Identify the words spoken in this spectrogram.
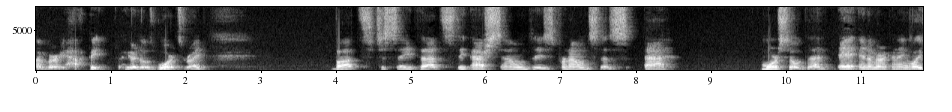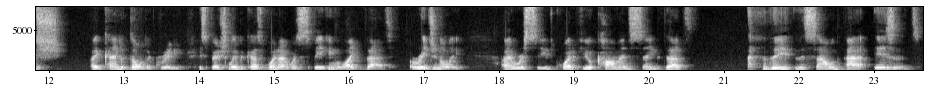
I'm very happy to hear those words, right? But to say that the ash sound is pronounced as a more so than e in American English, I kind of don't agree. Especially because when I was speaking like that originally, I received quite a few comments saying that the, the sound a isn't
